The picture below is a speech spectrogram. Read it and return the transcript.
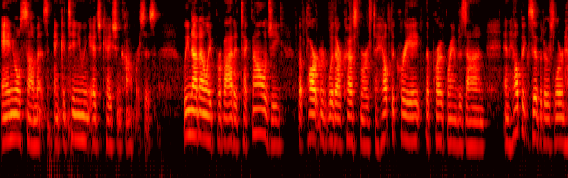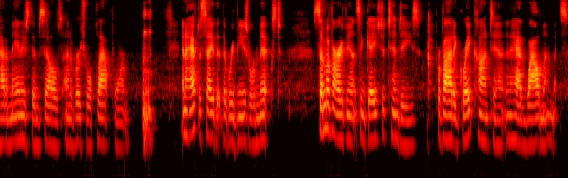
annual summits, and continuing education conferences. We not only provided technology, but partnered with our customers to help to create the program design and help exhibitors learn how to manage themselves on a virtual platform. and I have to say that the reviews were mixed. Some of our events engaged attendees, provided great content, and had wow moments.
